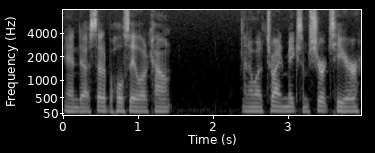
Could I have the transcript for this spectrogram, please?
and uh, set up a wholesaler account. And I want to try and make some shirts here,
